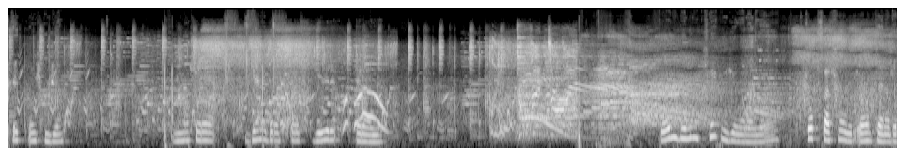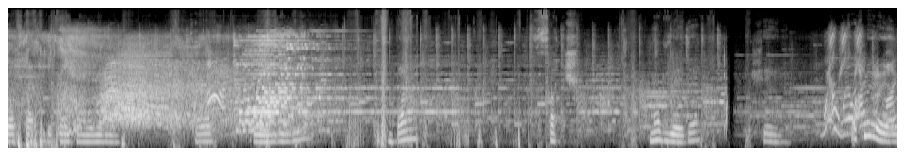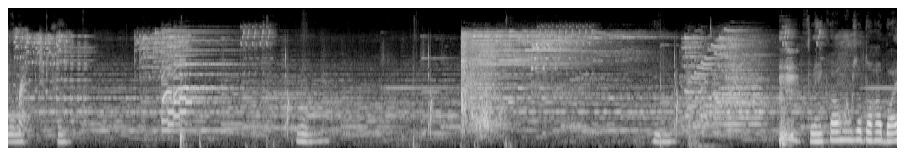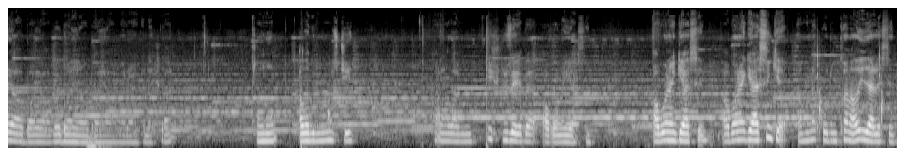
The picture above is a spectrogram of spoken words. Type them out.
Pek konuşmayacağım. Bundan sonra gene bıraksak gelir herhalde. 10 bölüm çekmeyeceğim herhalde ya. Çok saçma olur 10 tane Brawl Stars'ı 10 tane. Evet. Ee, Bana saç ma düzeyde şey saçma geliyor yani? Hı. Hmm. Frank almamıza daha baya baya ve baya baya var arkadaşlar. Onu alabilmemiz için kanalların iş düzeyde abone gelsin. Abone gelsin. Abone gelsin ki amına kodum kanalı ilerlesin.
